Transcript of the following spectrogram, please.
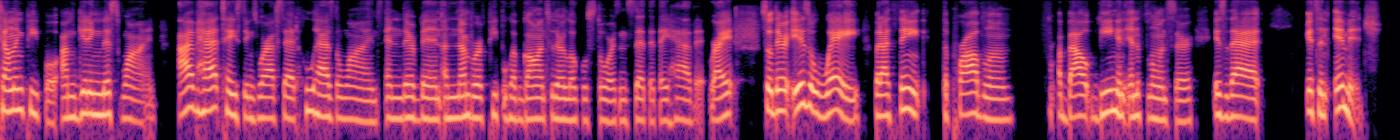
telling people I'm getting this wine. I've had tastings where I've said who has the wines, and there have been a number of people who have gone to their local stores and said that they have it, right? So there is a way, but I think the problem about being an influencer is that it's an image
